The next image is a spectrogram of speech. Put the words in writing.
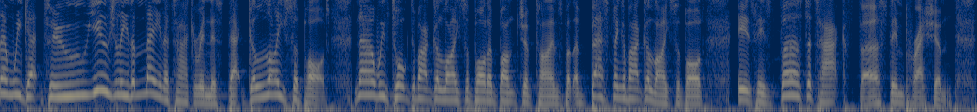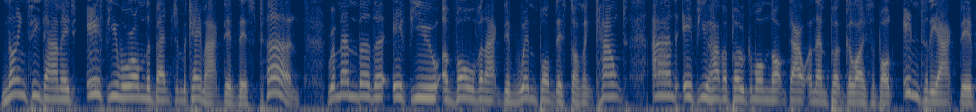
then we get to usually the main attacker in this deck, Golisopod. Now, we've talked about Golisopod a bunch of times, but the best thing about Golisopod is his first attack, first impression. 90 damage if you were on the bench and became active this turn. Remember that if you evolve an active Wimpod, this doesn't count, and if you have a Pokemon knocked out and then put Golisopod into the active,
